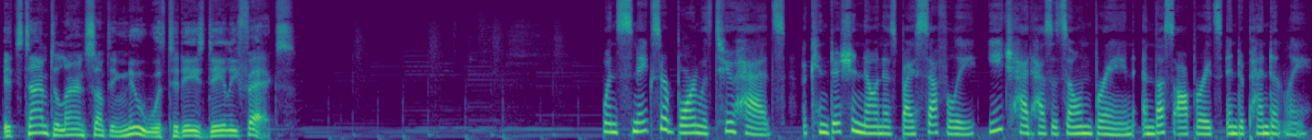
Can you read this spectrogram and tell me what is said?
It's time to learn something new with today's daily facts. When snakes are born with two heads, a condition known as bicephaly, each head has its own brain and thus operates independently.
